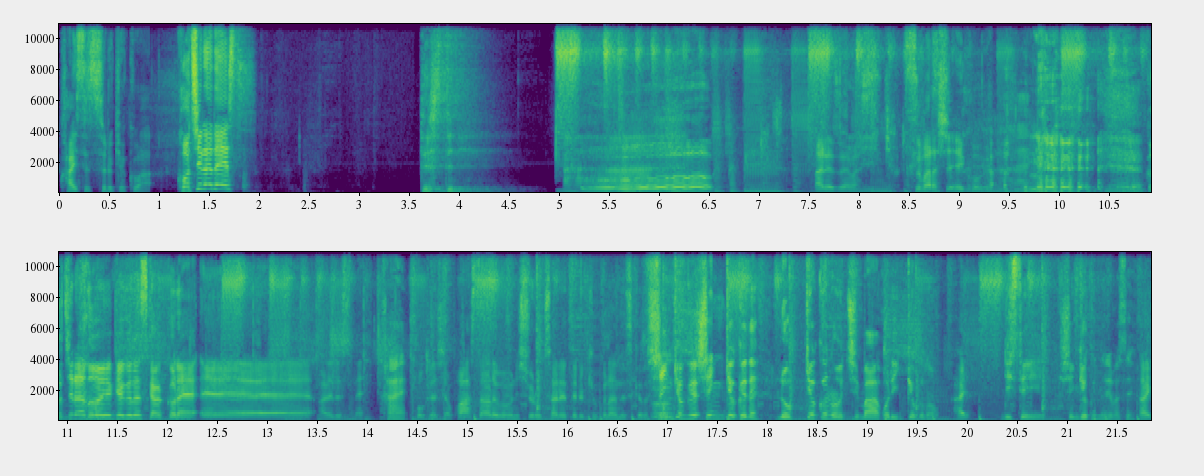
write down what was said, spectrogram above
解説する曲はこちらです。 Destiny おおおおおー。ありがとうございます。素晴らしいエコーが。こちらどういう曲ですか？これえーあれですね。はい。僕たちのファーストアルバムに収録されてる曲なんですけど新曲、新曲ね6曲のうちまあこれ1曲のはい。 Destiny 新曲になりますね。はい。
